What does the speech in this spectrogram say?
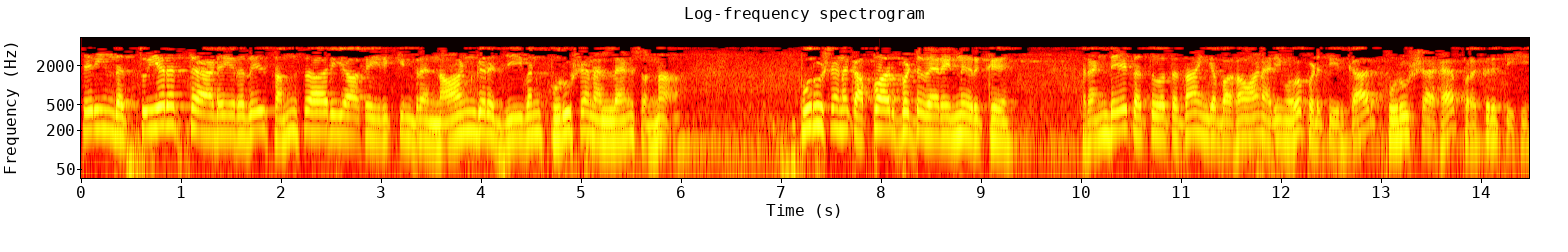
சரி இந்த துயரத்தை அடைகிறது சம்சாரியாக இருக்கின்ற நான்கிற ஜீவன் புருஷன் அல்லன்னு சொன்னா புருஷனுக்கு அப்பாற்பட்டு வேற என்ன இருக்கு? ரெண்டே தத்துவத்தை தான் இங்க பகவான் அறிமுகப்படுத்தி இருக்கார் புருஷக பிரகிருதிகி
